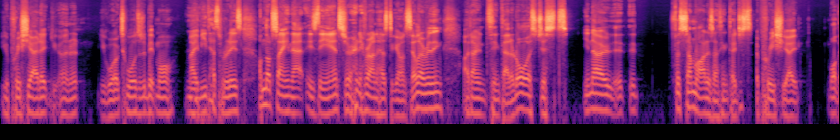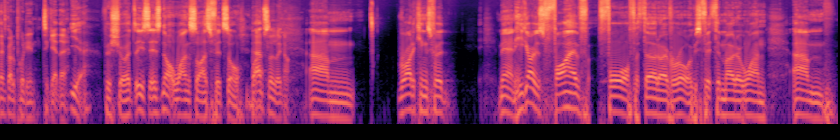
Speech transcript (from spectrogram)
you appreciate it, you earn it, you work towards it a bit more. Maybe that's what it is. I'm not saying that is the answer and everyone has to go and sell everything. I don't think that at all. It's just you know, it, it, for some riders, I think they just appreciate what they've got to put in to get there. yeah for sure it's, it's, it's not one size fits all but Absolutely not. um, Ryder Kingsford, man, he goes five four for third overall. He was fifth in Moto One. Um,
